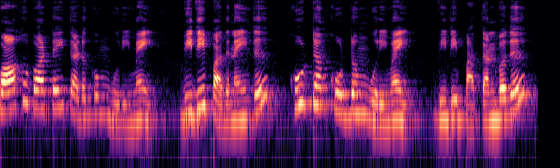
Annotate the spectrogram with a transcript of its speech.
பாகுபாட்டை தடுக்கும் உரிமை. விதி பதினைந்து கூட்டம் கூட்டும் உரிமை. விதி பத்தொன்பது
